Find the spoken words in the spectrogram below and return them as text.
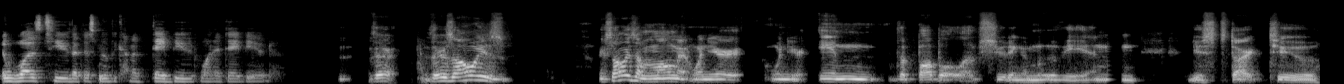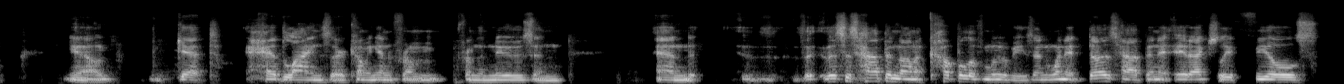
it was to you that this movie kind of debuted when it debuted. There, there's always there's always a moment when you're when you're in the bubble of shooting a movie and you start to you know get headlines that are coming in from from the news and and th- this has happened on a couple of movies. And when it does happen it, it actually feels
